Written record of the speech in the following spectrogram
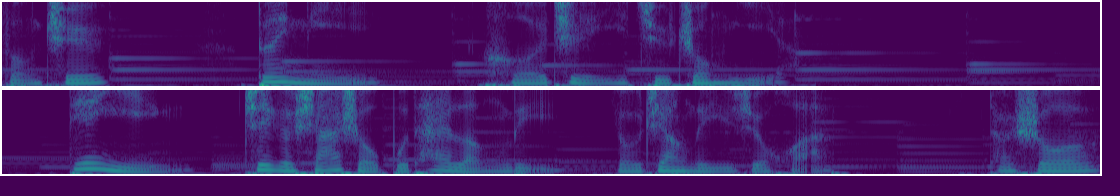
总之，对你何止一句中意啊？电影《这个杀手不太冷》里有这样的一句话，他说：“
